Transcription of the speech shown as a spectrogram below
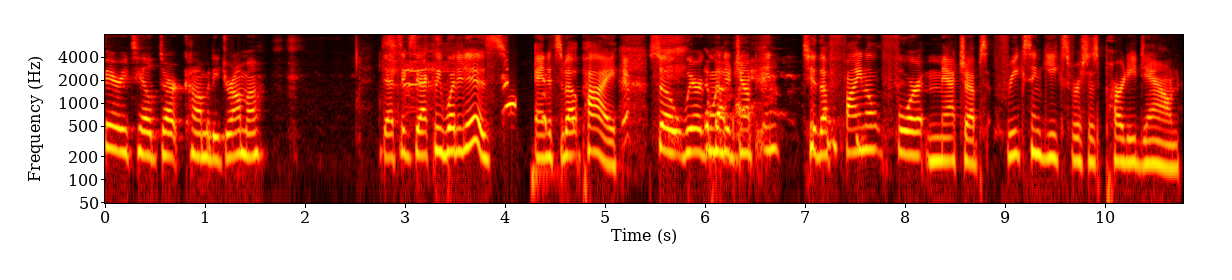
fairy tale dark comedy drama. That's exactly what it is. And it's about pie. So we're going to jump pie. into the final four matchups Freaks and Geeks versus Party Down.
